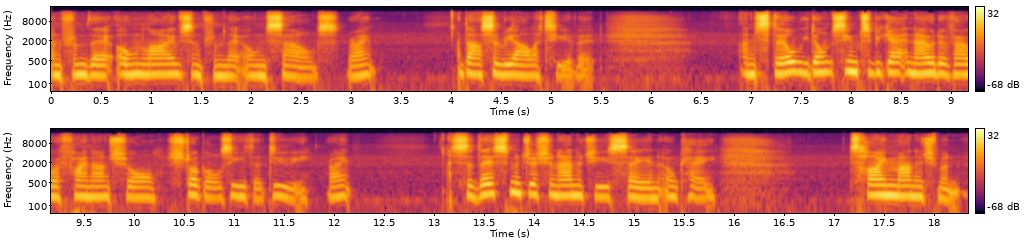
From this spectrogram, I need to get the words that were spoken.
and from their own lives and from their own selves, right? That's the reality of it. And still, we don't seem to be getting out of our financial struggles either, do we? Right? So, this magician energy is saying, okay, time management,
